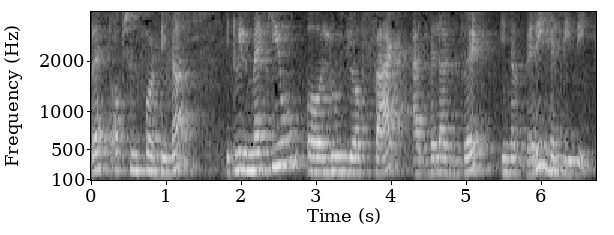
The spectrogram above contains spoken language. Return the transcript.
best option for dinner. It will make you uh, lose your fat as well as weight in a very healthy way.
